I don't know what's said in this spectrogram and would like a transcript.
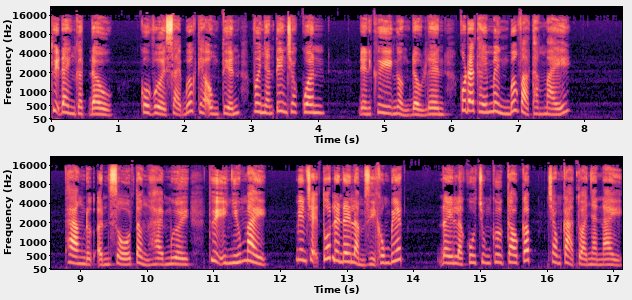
Thụy đành gật đầu. Cô vừa xài bước theo ông Tiến, vừa nhắn tin cho Quân. Đến khi ngẩng đầu lên, cô đã thấy mình bước vào thang máy. Thang được ấn số tầng 20, Thụy nhíu mày. Miên chạy tuốt lên đây làm gì không biết. Đây là khu chung cư cao cấp trong cả tòa nhà này.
